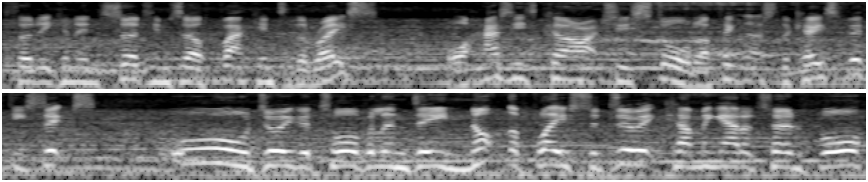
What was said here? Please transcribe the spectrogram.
so that he can insert himself back into the race. Or has his car actually stalled? I think that's the case. 56, oh, doing a Torvill indeed. Not the place to do it coming out of turn four.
